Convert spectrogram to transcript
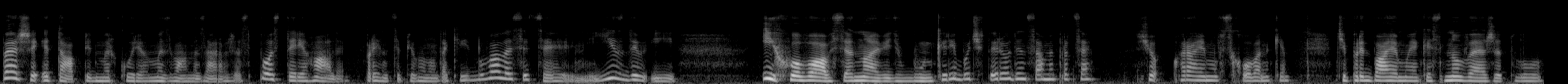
перший етап під Меркурієм ми з вами зараз вже спостерігали. В принципі, воно так і відбувалося. Це він їздив і, і ховався навіть в бункері, бо 4.1 саме про це, що граємо в схованки, чи придбаємо якесь нове житло,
